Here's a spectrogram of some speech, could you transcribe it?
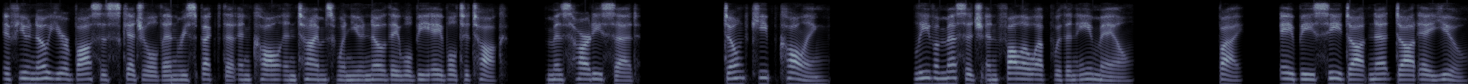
If you know your boss's schedule then respect that and call in times when you know they will be able to talk, Ms. Hardy said. Don't keep calling. Leave a message and follow up with an email. By abc.net.au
